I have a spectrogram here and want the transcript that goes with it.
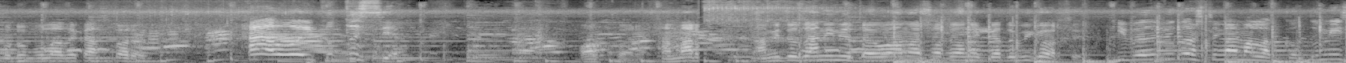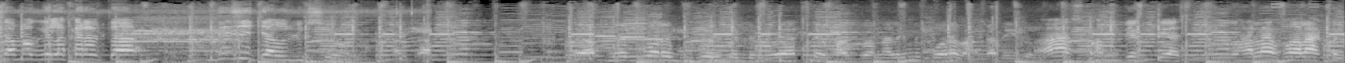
ছোট পোলা যে কাজ করে। হ্যাঁ ওই কুদ্দুসিয়া আমার আমি তো জানি না তো ও আমার সাথে অনেক বেদবি করছে। কি বেদবি করছ তুমি আমার লক্ষ্য তুমি আমাক এলাকার একটা ডিজিটাল রিক্সা আপনি একবারে বুঝেই বললেন ওই একটা ভাগ না কিন্তু পরে ভাঙ্গা দিয়ে দেবো। আজ আমি দেখতে আসি হালা ফালা কই।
